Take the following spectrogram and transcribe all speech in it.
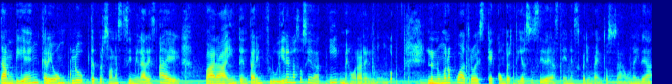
También creó un club de personas similares a él para intentar influir en la sociedad y mejorar el mundo. Lo número cuatro es que convertía sus ideas en experimentos. O sea, una idea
